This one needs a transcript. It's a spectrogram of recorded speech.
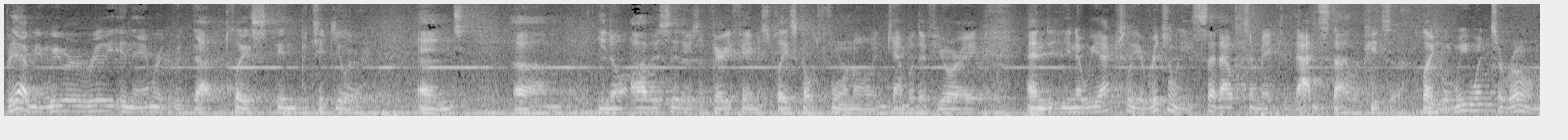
but yeah, I mean, we were really enamored with that place in particular, and um, you know, obviously, there's a very famous place called Forno in Campo de Fiore, and you know, we actually originally set out to make that style of pizza. Like when we went to Rome,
